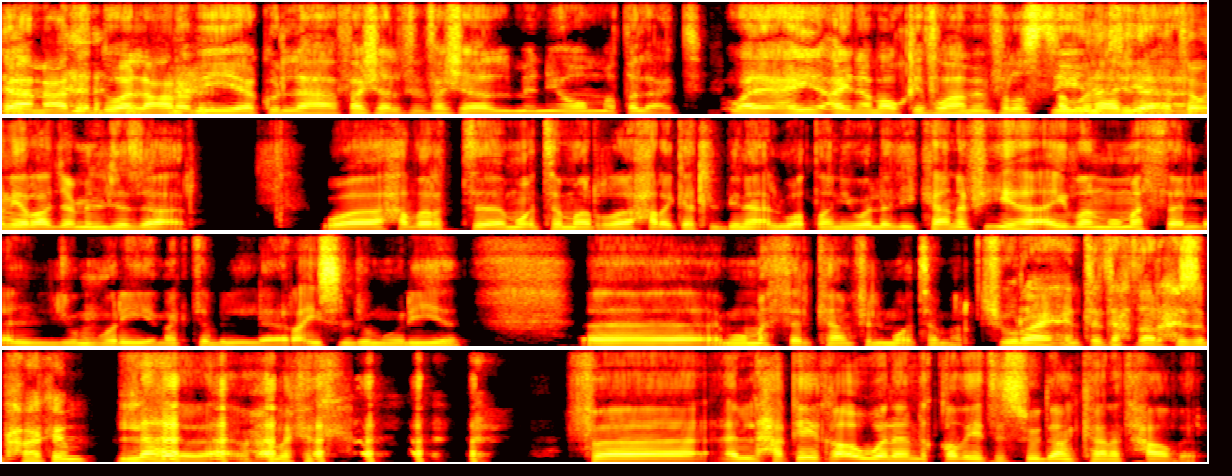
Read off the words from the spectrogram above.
جامعة الدول العربية كلها فشل في فشل من يوم ما طلعت. أين موقفها من فلسطين أبو ناجي أنا؟ توني راجع من الجزائر وحضرت مؤتمر حركة البناء الوطني والذي كان فيها أيضا ممثل الجمهورية مكتب رئيس الجمهورية آه، ممثل كان في المؤتمر. شو رايح أنت تحضر حزب حاكم؟ لا لا لا حركه فالحقيقة اولا قضية السودان كانت حاضر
